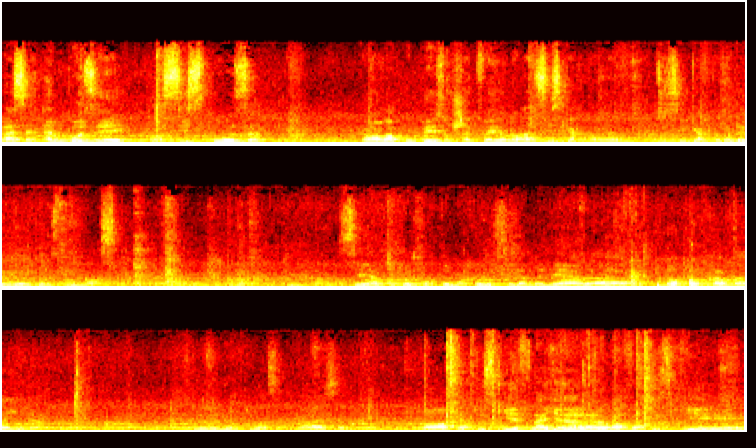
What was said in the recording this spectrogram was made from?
Là, c'est imposé en 6 pauses. Quand on va couper, sur chaque feuille, on aura 6 cartons, six cartons de correspondance. C'est un petit peu pour te montrer aussi la manière euh, dont on travaille. Je vais remettre tout à sa place. On va faire tout ce qui est flyer, on va faire tout ce qui est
